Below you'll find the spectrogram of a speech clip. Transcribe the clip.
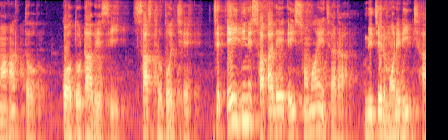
মাহাত্ম কতটা বেশি? শাস্ত্র বলছে যে এই দিনে সকালে এই সময়ে যারা নিজের মনের ইচ্ছা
